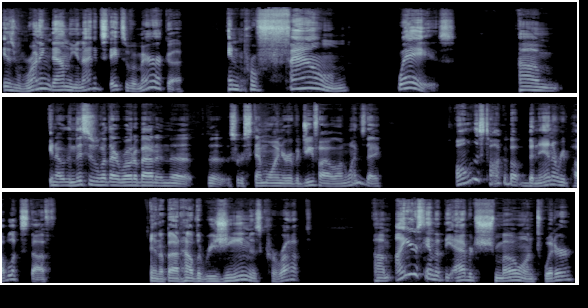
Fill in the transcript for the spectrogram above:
is running down the United States of America in profound ways. Um, you know, and this is what I wrote about in the, the sort of stem winder of a G file on Wednesday. All this talk about banana republic stuff and about how the regime is corrupt. Um, I understand that the average schmo on Twitter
